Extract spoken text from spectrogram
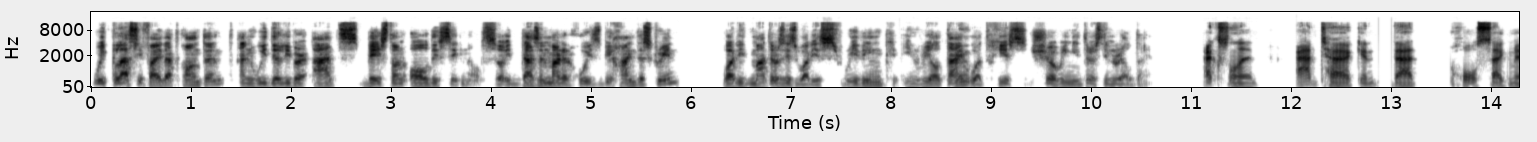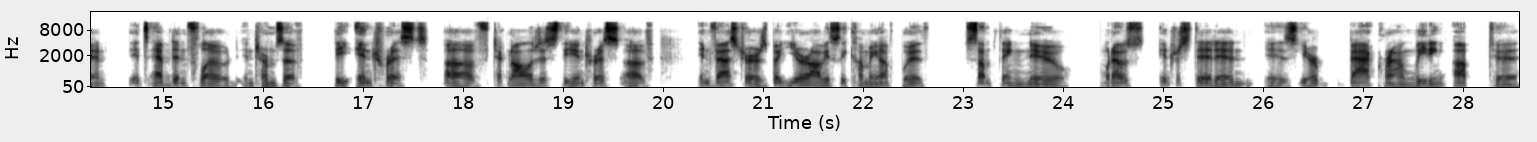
We classify that content and we deliver ads based on all these signals. So it doesn't matter who is behind the screen. What it matters is what is reading in real time, what he's showing interest in real time. Excellent. Ad tech and that whole segment it's ebbed and flowed in terms of the interest of technologists, the interests of investors, but you're obviously coming up with something new. What I was interested in is your background leading up to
